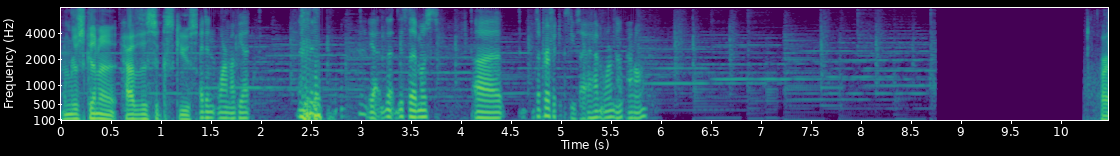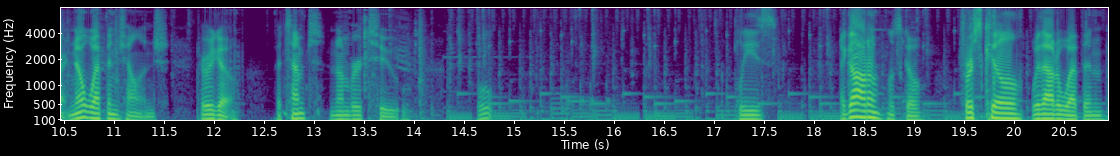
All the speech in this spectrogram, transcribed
I'm just gonna have this excuse. I didn't warm up yet. yeah, th- this is the most, uh, the perfect excuse. I haven't warmed up at all. Alright, no weapon challenge. Here we go. Attempt number two. Oh. Please. I got him. Let's go. First kill without a weapon.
